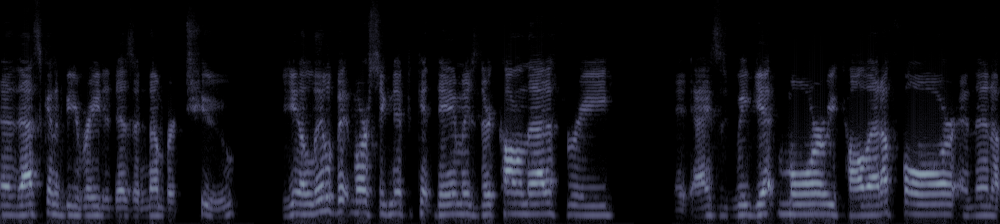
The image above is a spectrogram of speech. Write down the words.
and that's going to be rated as a number two. You get a little bit more significant damage. They're calling that a three. As we get more, we call that a four, and then a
